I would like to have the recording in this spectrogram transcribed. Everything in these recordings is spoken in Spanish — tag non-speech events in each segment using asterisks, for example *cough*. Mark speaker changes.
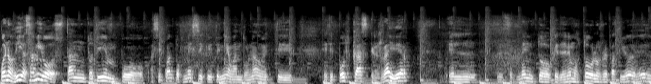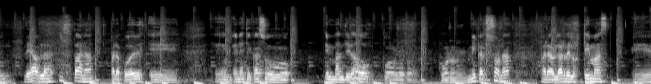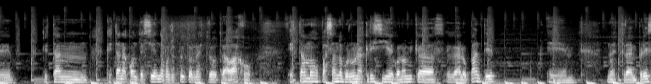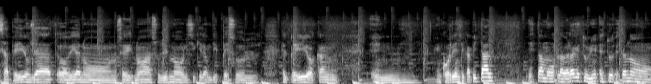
Speaker 1: Buenos días amigos, tanto tiempo, hace cuántos meses que tenía abandonado este, este podcast, el Rider, el, segmento que tenemos todos los repartidores de, habla hispana para poder, eh, en, este caso, embanderado por, por mi persona, para hablar de los temas eh, que están, que están aconteciendo con respecto a nuestro trabajo. Estamos pasando por una crisis económica galopante. Eh, nuestra empresa Pedidos Ya todavía no, no se dignó a subirnos ni siquiera un 10 pesos el, pedido acá en, en, Corriente Capital. Estamos, la verdad que estando,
